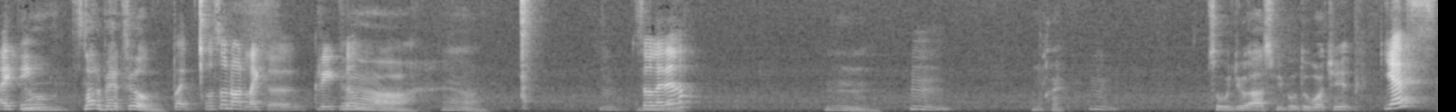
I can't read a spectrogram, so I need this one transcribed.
I think, Um, it's not a bad film. but also not like a great film. Yeah. Yeah. Mm. So like that. Hmm. Hmm. Okay. Hmm. So would you ask people to watch it? Yes,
